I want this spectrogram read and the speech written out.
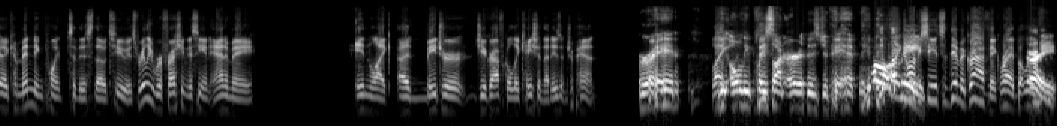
a, a commending point to this though too. It's really refreshing to see an anime in like a major geographical location that isn't Japan. right, Like the only place this- on earth is Japan. Well, I like mean- obviously it's a demographic, right? But like Right.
